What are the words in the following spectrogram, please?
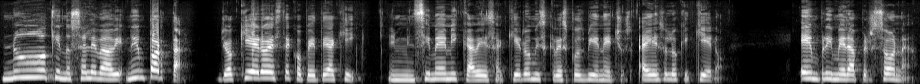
No, que no se le va bien. No importa. Yo quiero este copete aquí, encima de mi cabeza. Quiero mis crespos bien hechos. A eso es lo que quiero. En primera persona.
